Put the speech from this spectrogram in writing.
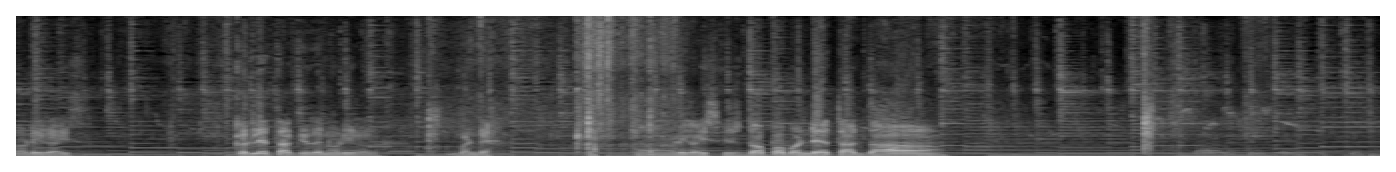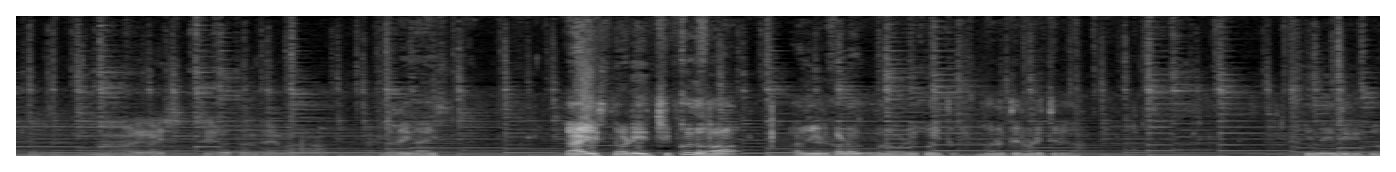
ನೋಡಿ ಗಾಯ್ಸ್ ಕಲ್ಲೆತ್ತಾಗ್ತಿದೆ ನೋಡಿ ಇವಾಗ. ಬಂಡೆ. ನೋಡಿ ಗೈಸ್ ಎಷ್ಟು ದಪ್ಪ ಬಂಡೆ ತಾಗ್ದ ನೋಡಿ ಇವಾಗ. ನೋಡಿ ಗಾಯ್ಸ್ ಗಾಯ್ಸ್ ನೋಡಿ ಚಿಕ್ಕದು, ಅದು ಹಿಡ್ಕೊಂಡು ಹೋಯ್ತು ಬರುತ್ತೆ ನೋಡಿ ತಿರ್ಗ. ಹಿಂದೆ ಹಿಂದಿಗಿತ್ತು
